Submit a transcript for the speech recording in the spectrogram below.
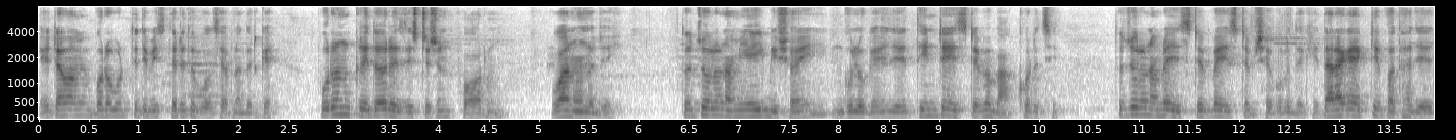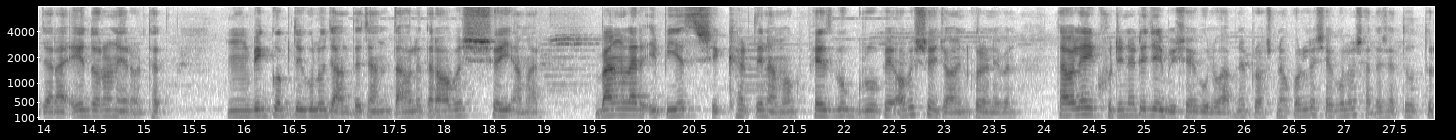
এটাও আমি পরবর্তীতে বিস্তারিত বলছি আপনাদেরকে। পূরণকৃত রেজিস্ট্রেশন ফর্ম ওয়ান অনুযায়ী। তো চলুন আমি এই বিষয়গুলোকে যে তিনটে স্টেপে ভাগ করেছি, তো চলুন আমরা স্টেপ বাই স্টেপ সেগুলো দেখি। তার আগে একটি কথা যে, যারা এই ধরনের অর্থাৎ বিজ্ঞপ্তিগুলো জানতে চান, তাহলে তারা অবশ্যই আমার বাংলার ইপিএস শিক্ষার্থী নামক ফেসবুক গ্রুপে অবশ্যই জয়েন করে নেবেন। তাহলে এই খুঁটিনাটি যে বিষয়গুলো আপনি প্রশ্ন করলে সেগুলো সাথে সাথে উত্তর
